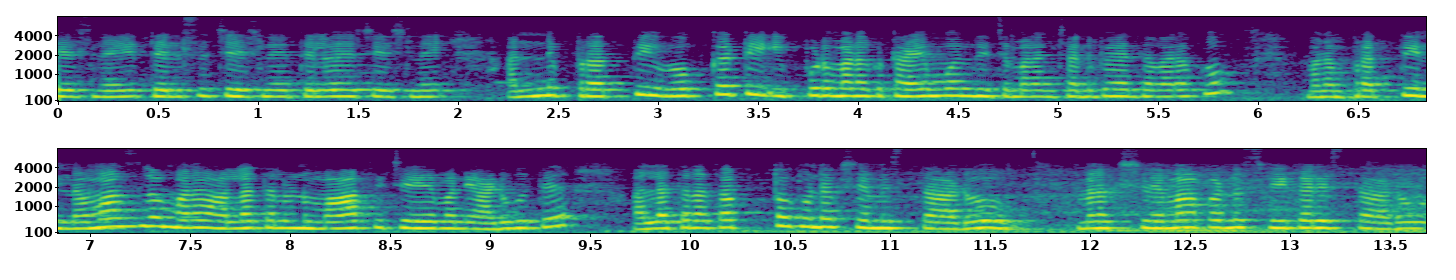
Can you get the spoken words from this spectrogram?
చేసినాయి తెలిసి చేసినాయి తెలివి చేసినాయి అన్ని ప్రతి ఒక్కటి ఇప్పుడు మనకు టైం ఉంది. మనం చనిపోయేంత వరకు మనం ప్రతి నమాజ్లో మనం అల్లతలను మాఫీ చేయమని అడిగితే అల్లతల తప్పకుండా క్షమిస్తాడు. మన క్షమాపణను స్వీకరిస్తాడు.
